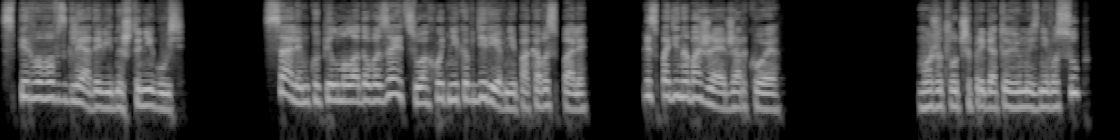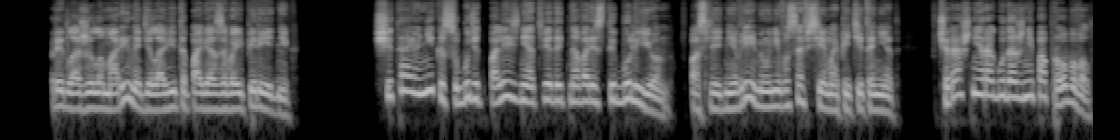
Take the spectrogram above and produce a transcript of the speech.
С первого взгляда видно, что не гусь. Салим купил молодого зайца у охотника в деревне, пока вы спали. Господин обожает жаркое. Может, лучше приготовим из него суп? Предложила Марина, деловито повязывая передник. Считаю, Никасу будет полезнее отведать наваристый бульон. В последнее время у него совсем аппетита нет. Вчерашний рагу даже не попробовал.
